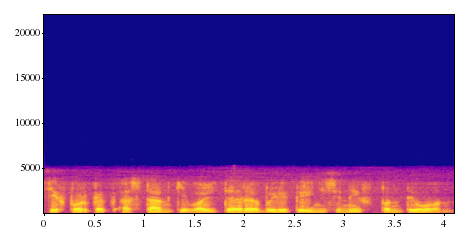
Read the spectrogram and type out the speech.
с тех пор, как останки Вольтера были перенесены в пантеон.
